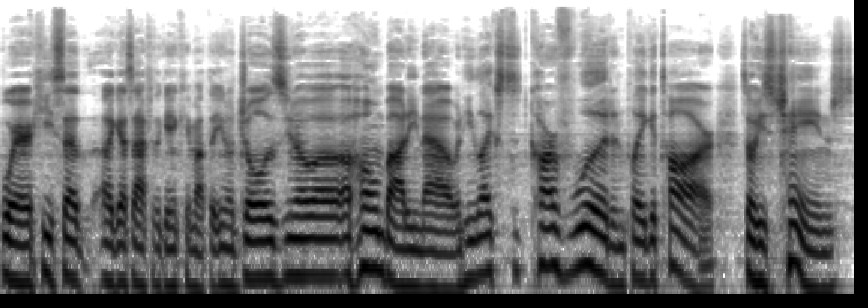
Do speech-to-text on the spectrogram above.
where he said I guess after the game came out that you know Joel is you know a, a homebody now, and he likes to carve wood and play guitar, so he's changed.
